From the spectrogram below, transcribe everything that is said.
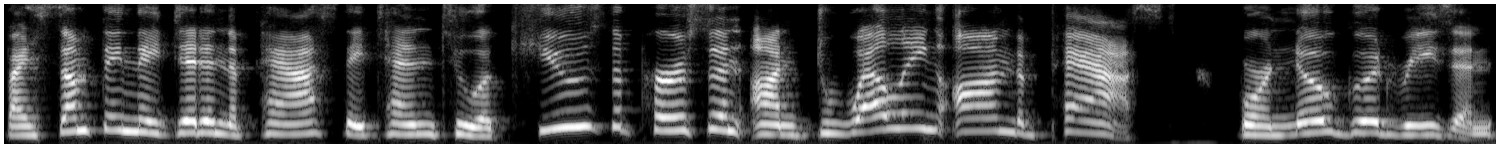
by something they did in the past, they tend to accuse the person on dwelling on the past for no good reason.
